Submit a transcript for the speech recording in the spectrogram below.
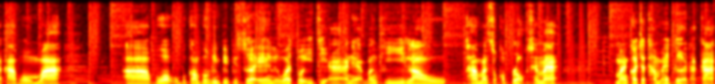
นะครับผมว่า พวกอุปกรณ์พวกลิ้นปี่ผีเสื้อเองหรือว่าตัว EGR เนี่ยบางทีเราถ้ามันสกปรกใช่ไหมมันก็จะทำให้เกิดอาการ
